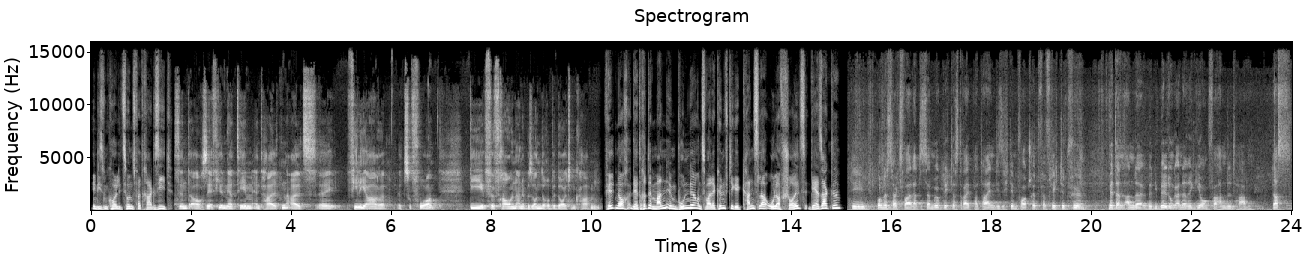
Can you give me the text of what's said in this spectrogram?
in diesem Koalitionsvertrag sieht. Es sind auch sehr viel mehr Themen enthalten als äh, viele Jahre äh, zuvor die für Frauen eine besondere Bedeutung haben. Fehlt noch der dritte Mann im Bunde, und zwar der künftige Kanzler Olaf Scholz. Der sagte, Die Bundestagswahl hat es ermöglicht, dass drei Parteien, die sich dem Fortschritt verpflichtet fühlen, miteinander über die Bildung einer Regierung verhandelt haben. Das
